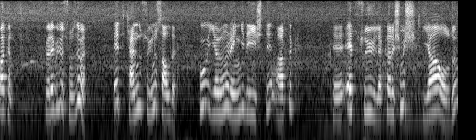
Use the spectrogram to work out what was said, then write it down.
Bakın görebiliyorsunuz değil mi? Et kendi suyunu saldı. Bu yağın rengi değişti. Artık e, et suyuyla karışmış yağ oldu.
